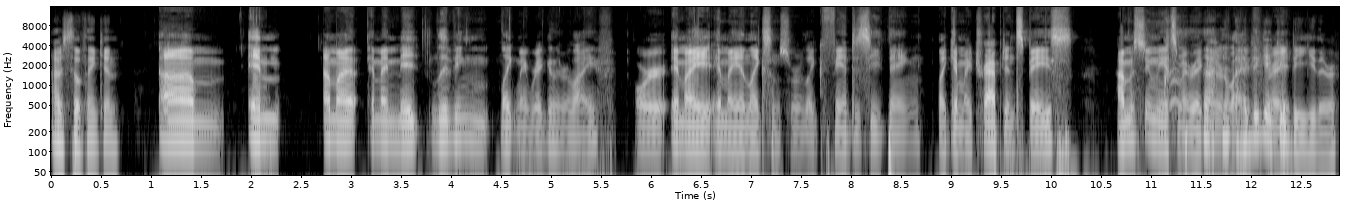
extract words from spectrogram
I'm still thinking. Um, am am I am I mid living like my regular life, or am I am I in like some sort of like fantasy thing? Like, am I trapped in space? I'm assuming it's my regular life. I think it right? could be either,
